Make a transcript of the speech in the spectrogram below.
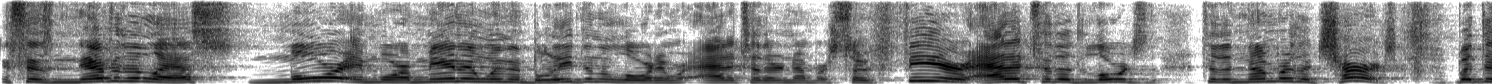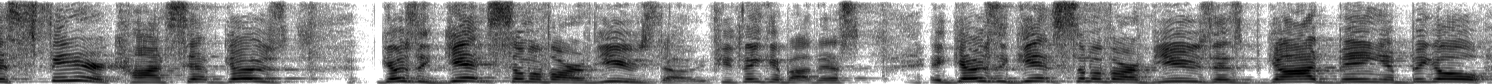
It says, Nevertheless, more and more men and women believed in the Lord and were added to their number. So fear added to the Lord's to the number of the church. But this fear concept goes, goes against some of our views, though. If you think about this, it goes against some of our views as God being a big old,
